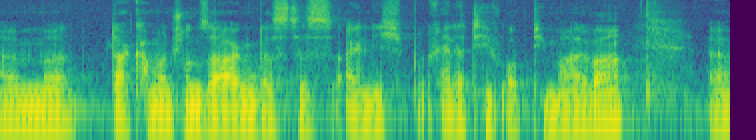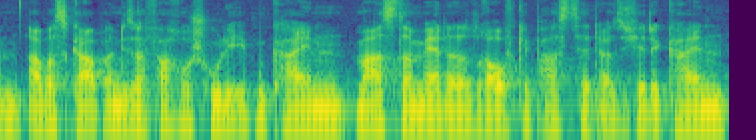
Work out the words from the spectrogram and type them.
Ähm, da kann man schon sagen, dass das eigentlich relativ optimal war. Ähm, aber es gab an dieser Fachhochschule eben keinen Master mehr, der da drauf gepasst hätte. Also ich hätte keinen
